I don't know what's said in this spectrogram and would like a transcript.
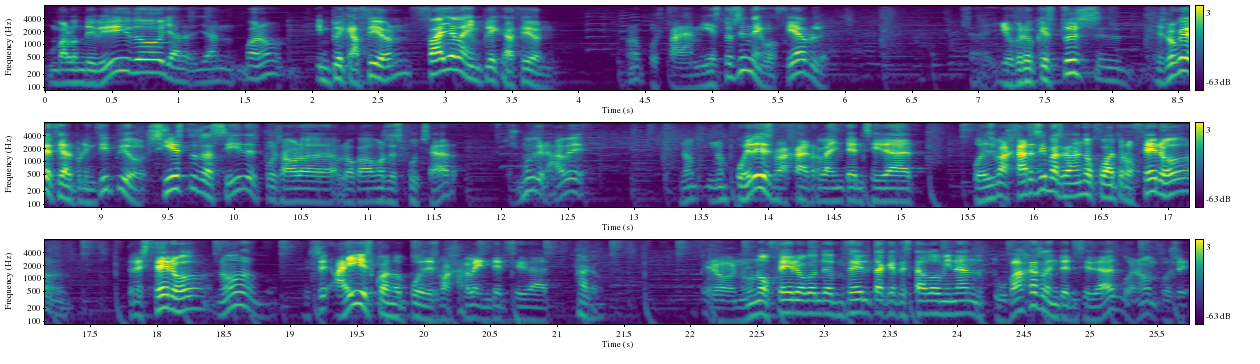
un balón dividido, ya, ya, bueno, implicación, falla la implicación. Bueno, pues para mí esto es innegociable. O sea, yo creo que esto es, es lo que decía al principio. Si esto es así, después ahora lo acabamos de escuchar, esto es muy grave. No, no puedes bajar la intensidad. Puedes bajar si vas ganando 4-0, 3-0, ¿no? Ahí es cuando puedes bajar la intensidad. Claro. Pero en 1-0 contra un Celta que te está dominando, tú bajas la intensidad, bueno, pues eh,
